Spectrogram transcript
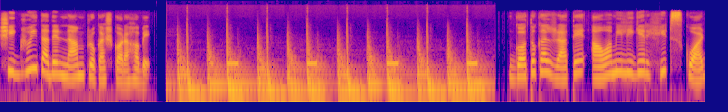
শীঘ্রই তাদের নাম প্রকাশ করা হবে। গতকাল রাতে আওয়ামী লীগের হিট স্কোয়াড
